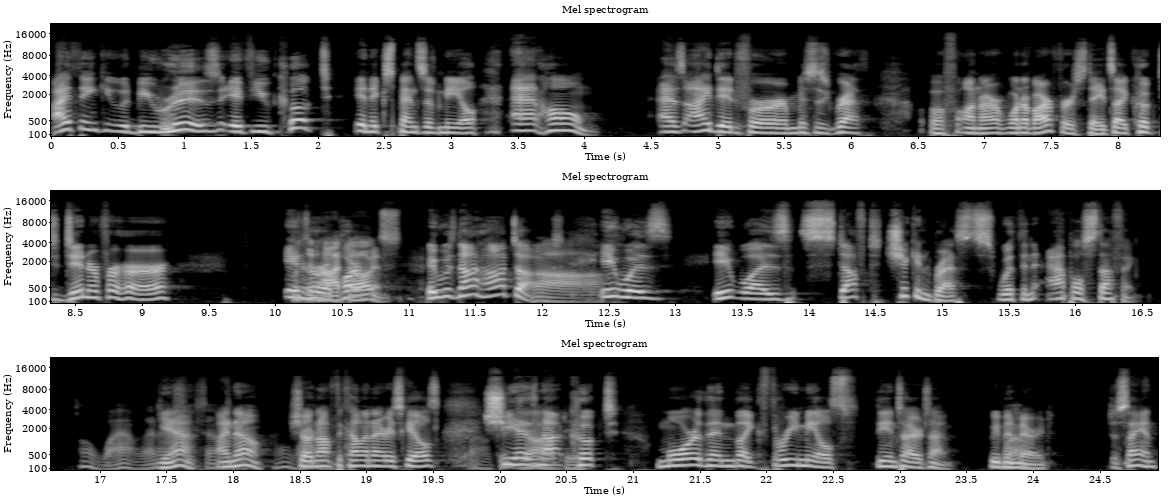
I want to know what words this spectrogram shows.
I think it would be Rizz if you cooked an expensive meal at home, as I did for Mrs. Greth on our one of our first dates. I cooked dinner for her in Was it her hot apartment. dogs? It was not hot dogs. Aw. It was it was stuffed chicken breasts with an apple stuffing. Oh wow. That Yeah, sounds I know. good. Oh, Showing wow. off the culinary skills. she has job, not dude. cooked more than like three meals the entire time we've been Wow. married. Just saying.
